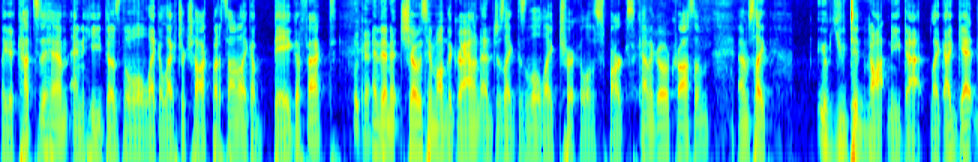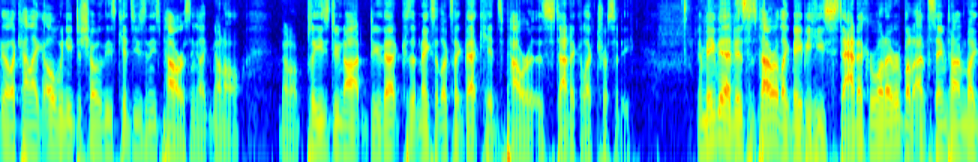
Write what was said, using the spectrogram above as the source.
Like it cuts to him and he does the little like electric shock, but it's not like a big effect. Okay. And then it shows him on the ground and just like this little like trickle of sparks kind of go across him. And I'm just like, you, you did not need that. Like I get they're like kind of like, oh, we need to show these kids using these powers, and you're like, no, no, no, no, please do not do that because it makes it look like that kid's power is static electricity. And maybe that is his power, like maybe he's static or whatever. But at the same time, like,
